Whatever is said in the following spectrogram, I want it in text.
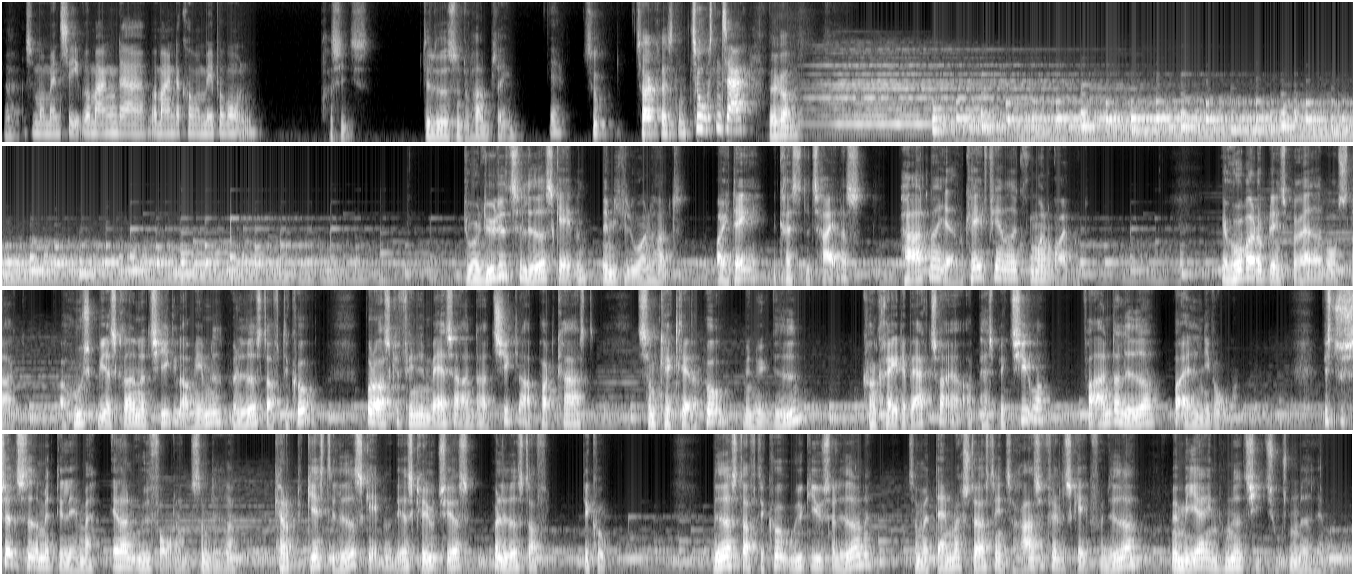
Ja. Så må man se, hvor mange, der, hvor mange der kommer med på vognen. Præcis. Det lyder som, du har en plan. Ja. Super. Tak, Christian. Tusind tak. Velkommen. Du har lyttet til Lederskabet med Michael Urenholdt, og i dag med Christel Tejlers, partner i advokatfirmaet Krummernd Rømer. Jeg håber, at du bliver inspireret af vores snak. Og husk, vi har skrevet en artikel om emnet på lederstof.dk, hvor du også kan finde en masse andre artikler og podcast, som kan klæde dig på med ny viden, konkrete værktøjer og perspektiver fra andre ledere på alle niveauer. Hvis du selv sidder med et dilemma eller en udfordring som leder, kan du begæste lederskabet ved at skrive til os på lederstof.dk. Lederstof.dk udgives af lederne, som er Danmarks største interessefællesskab for ledere med mere end 110.000 medlemmer.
